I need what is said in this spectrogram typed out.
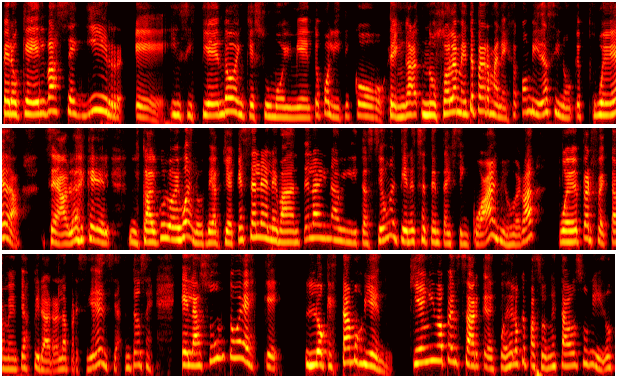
pero que él va a seguir eh, insistiendo en que su movimiento político tenga, no solamente permanezca con vida, sino que pueda. Se habla de que el, cálculo es, bueno, de aquí a que se le levante la inhabilitación, él tiene 75 años, ¿verdad? Puede perfectamente aspirar a la presidencia. Entonces, el asunto es que lo que estamos viendo, ¿quién iba a pensar que después de lo que pasó en Estados Unidos,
